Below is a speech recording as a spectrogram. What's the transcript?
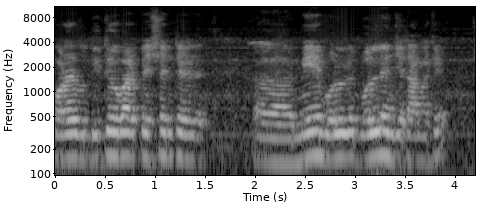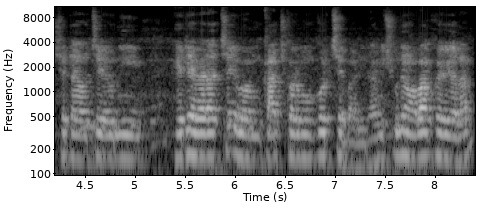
পরের দ্বিতীয়বার পেশেন্টের মেয়ে বললে- বললেন যেটা আমাকে সেটা হচ্ছে উনি হেঁটে বেড়াচ্ছে এবং কাজকর্ম করছে বাড়ির। আমি শুনে অবাক হয়ে গেলাম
